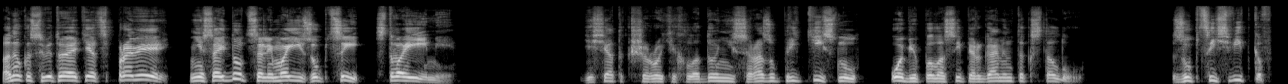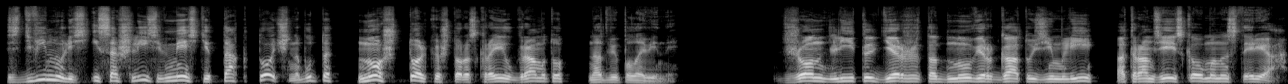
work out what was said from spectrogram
«А ну-ка, святой отец, проверь, не сойдутся ли мои зубцы с твоими?» Десяток широких ладоней сразу притиснул обе полосы пергамента к столу. Зубцы свитков сдвинулись и сошлись вместе так точно, будто Нож только что раскроил грамоту на две половины. Джон Литль держит одну вергату земли от Рамзейского монастыря.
